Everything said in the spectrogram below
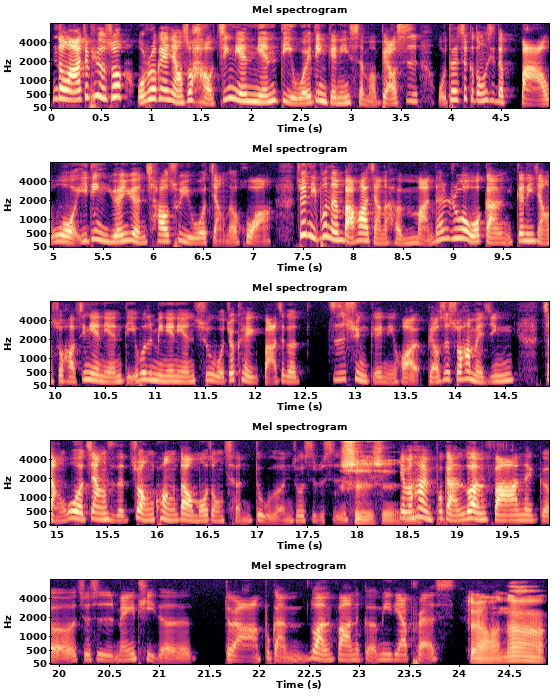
你懂吗？就譬如说，我如果跟你讲说，好，今年年底我一定给你什么，表示我对这个东西的把握一定远远超出于我讲的话，所以你不能把话讲得很满。但是如果我敢跟你讲说，好，今年年底或者明年年初，我就可以把这个资讯给你的话，表示说他们已经掌握这样子的状况到某种程度了，你说是不是？是是，要不然他们不敢乱发那个就是媒体的，对啊，不敢乱发那个 media press。对啊，那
